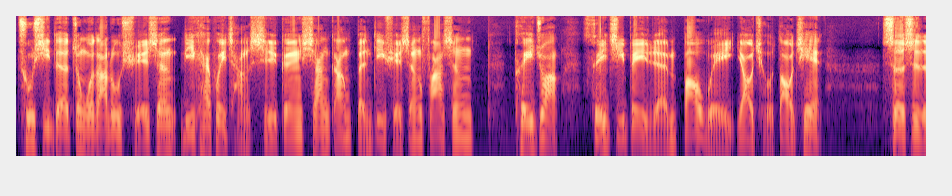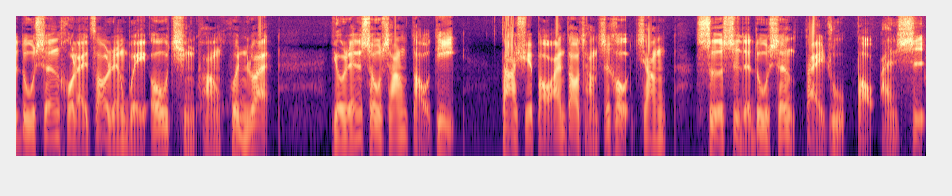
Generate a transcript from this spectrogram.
出席的中国大陆学生离开会场时，跟香港本地学生发生推撞，随即被人包围，要求道歉。涉事的陆生后来遭人围殴，情况混乱，有人受伤倒地。大学保安到场之后，将涉事的陆生带入保安室。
